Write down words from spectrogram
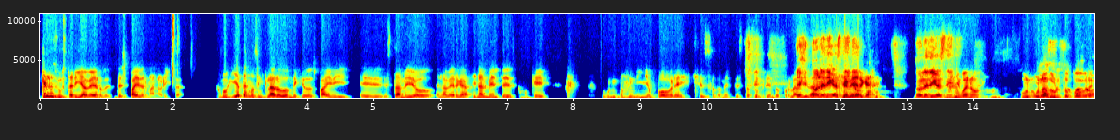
qué les gustaría ver de, Spider-Man ahorita? Como que ya tenemos en claro dónde quedó Spidey, eh, está medio en la verga, finalmente es como que un, niño pobre que solamente está sufriendo por la vida. No le digas niño. Verga. No le digas niño. Bueno, un, un adulto pobre.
